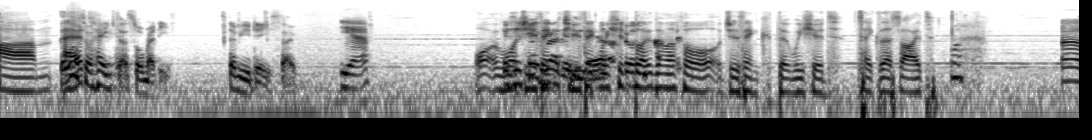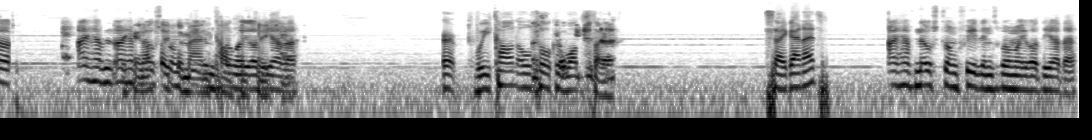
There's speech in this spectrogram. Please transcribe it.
um, They Ed, also hate us already. WD. So yeah. what, what do you think? Red Do you think there. we should blow them up, or do you think that we should take their side? Uh, I haven't. I have can no also strong demand feelings one way or the other. Uh, we can't all That's talk at once, though. there. Say again, Ed. I have no strong feelings one way or the other.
